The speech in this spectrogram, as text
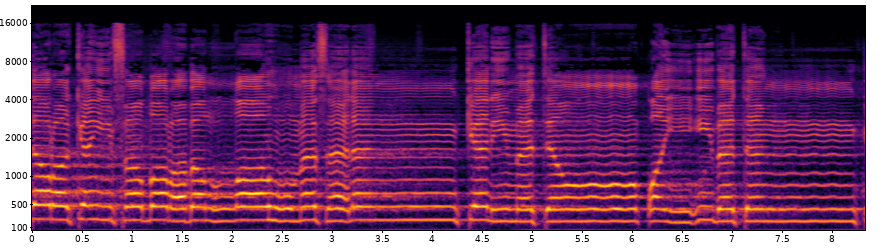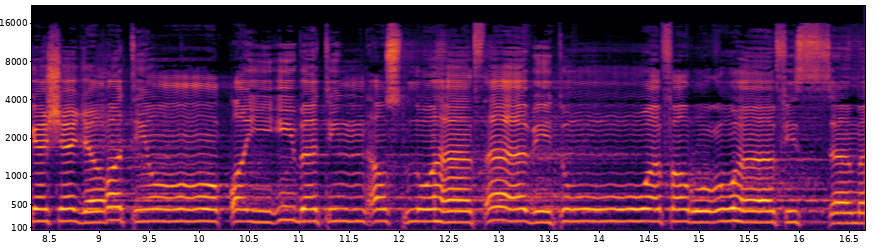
تر كيف ضرب الله مثلا كلمة طيبة كشجرة طيبة أصلها ثابت وفرعها في السماء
